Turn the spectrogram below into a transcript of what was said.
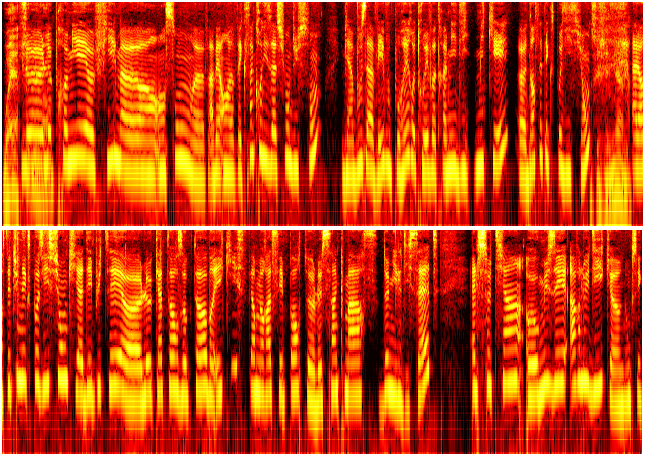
Ouais, le, absolument. le premier euh, film euh, en, son euh, avec, avec synchronisation du son. Eh bien, vous avez, vous pourrez retrouver votre ami Mickey euh, dans cette exposition. C'est génial. Alors c'est une exposition qui a débuté euh, le 14 octobre et qui fermera ses portes le 5 mars 2017. Elle se tient au musée Art Ludique, donc c'est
